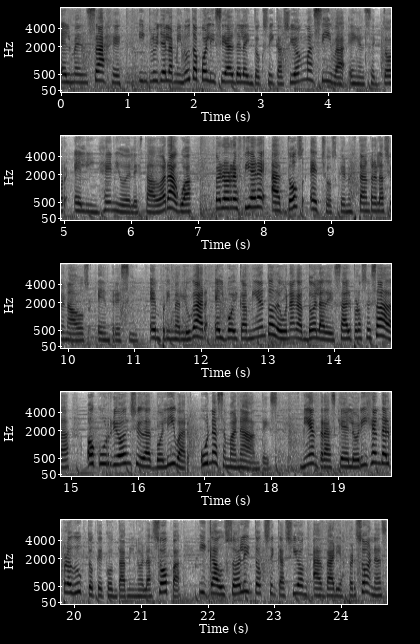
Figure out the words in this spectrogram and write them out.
El mensaje incluye la minuta policial de la intoxicación masiva en el sector El Ingenio del estado Aragua, pero refiere a dos hechos que no están relacionados entre sí. En primer lugar, el volcamiento de una gandola de sal procesada ocurrió en Ciudad Bolívar una semana antes, mientras que el origen del producto que contaminó la sopa y causó la intoxicación a varias personas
